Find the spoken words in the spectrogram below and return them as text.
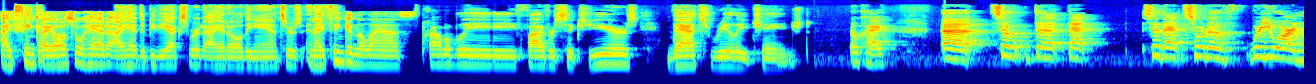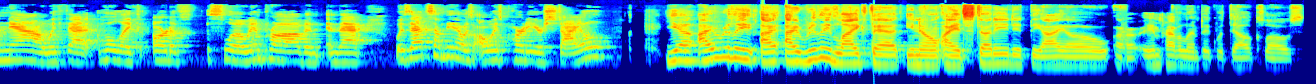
I think I also had I had to be the expert. I had all the answers, and I think in the last probably five or six years, that's really changed. Okay. Uh, so that that so that sort of where you are now with that whole like art of slow improv and, and that was that something that was always part of your style? Yeah i really i, I really like that you know i had studied at the io uh, improv olympic with del close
